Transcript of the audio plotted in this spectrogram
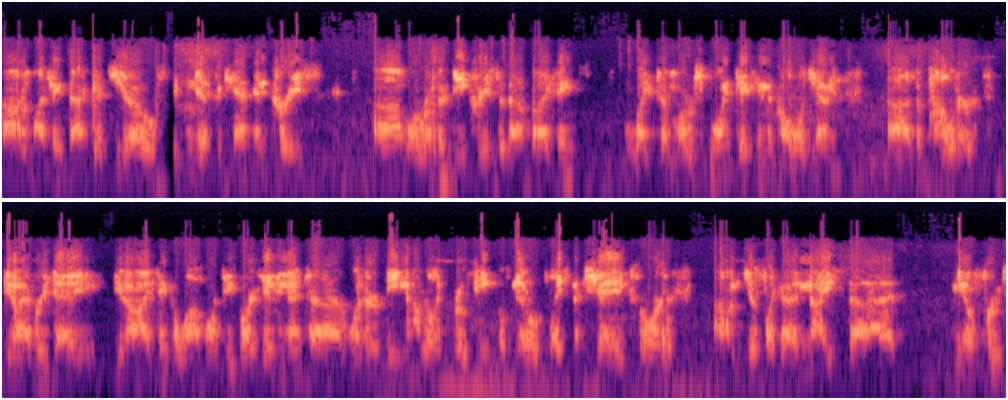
um, I think that could show significant increase, um, or rather decrease of that. But I think, like to Mark's point, taking the collagen, uh, the powder, you know, every day, you know, I think a lot more people are getting into whether it be not really protein, but meal replacement shakes, or um, just like a nice, uh, you know, fruit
